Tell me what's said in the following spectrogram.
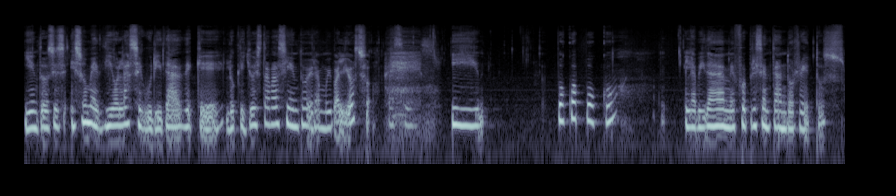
Y entonces eso me dio la seguridad de que lo que yo estaba haciendo era muy valioso. Y poco a poco la vida me fue presentando retos.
